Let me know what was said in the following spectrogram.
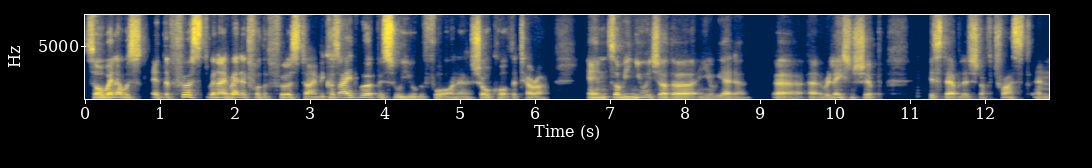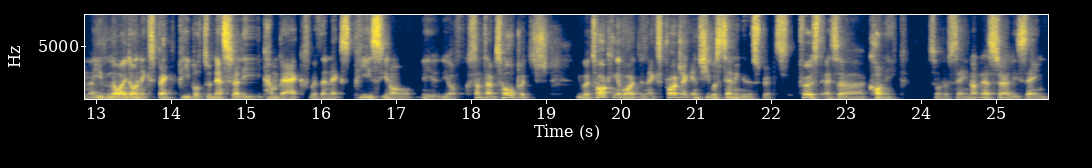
So when I was at the first, when I read it for the first time, because I had worked with Soo Hugh before on a show called The Terror, and so we knew each other, and we had a, a, a relationship established of trust. And uh, even though I don't expect people to necessarily come back with the next piece, you know, you, you sometimes hope, but we were talking about the next project, and she was sending me the scripts first as a colleague, sort of saying, not necessarily saying.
